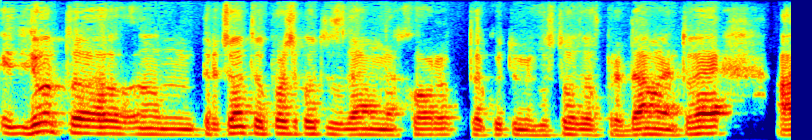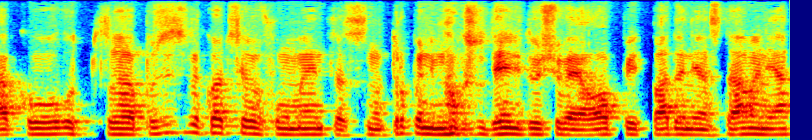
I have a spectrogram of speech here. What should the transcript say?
един от традиционните въпроси, които задавам на хората, които ми гостуват в предаването е, ако от позицията, която си в момента, с натрупани много студени душове, опит, падания, ставания,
